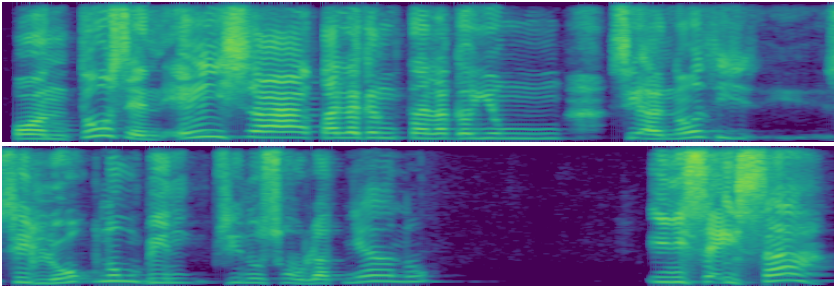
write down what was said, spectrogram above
Pontus and Asia, talagang talagang yung si ano si, si Luke nung bin, sinusulat niya no. Inisa-isa.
